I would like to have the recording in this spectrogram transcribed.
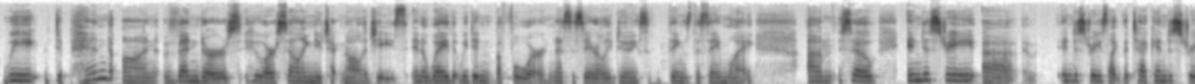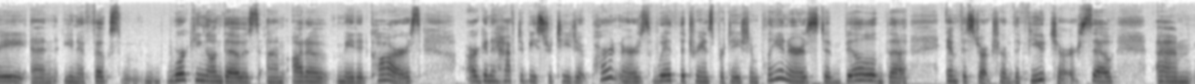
We depend on vendors who are selling new technologies in a way that we didn't before, necessarily doing things the same way. Um, so, industry, uh, industries like the tech industry and you know folks working on those um, automated cars are going to have to be strategic partners with the transportation planners to build the infrastructure of the future. So, um,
